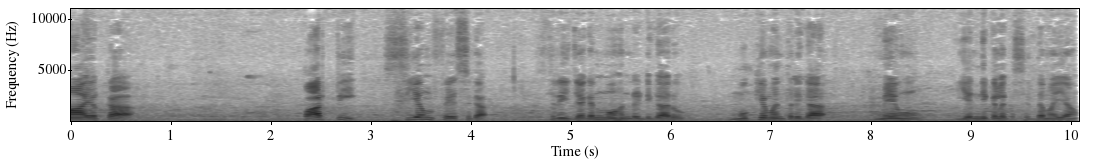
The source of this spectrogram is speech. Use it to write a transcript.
మా యొక్క పార్టీ సీఎం ఫేస్గా శ్రీ జగన్మోహన్ రెడ్డి గారు ముఖ్యమంత్రిగా మేము ఎన్నికలకు సిద్ధమయ్యాం.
